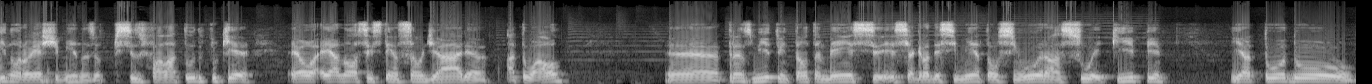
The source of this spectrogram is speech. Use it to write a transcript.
e Noroeste Minas, eu preciso falar tudo porque é, é a nossa extensão de área atual. É, transmito então também esse, esse agradecimento ao senhor, à sua equipe e a todo,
